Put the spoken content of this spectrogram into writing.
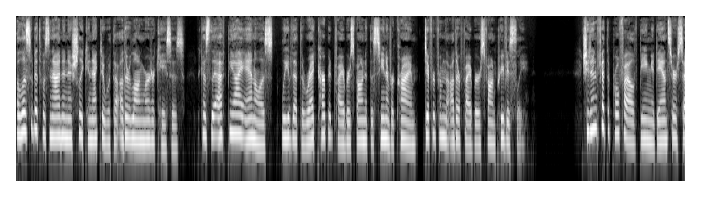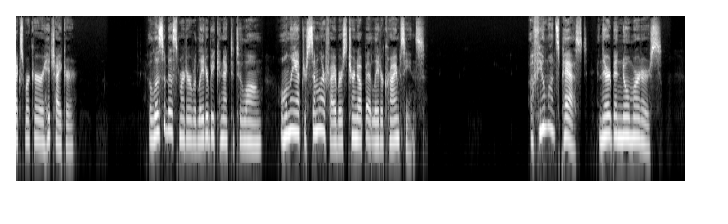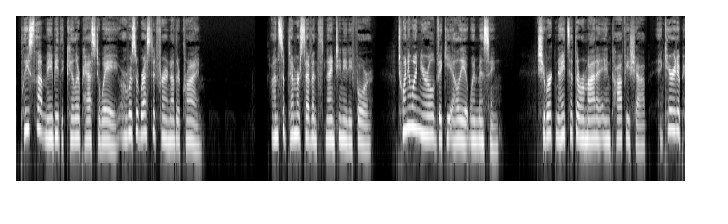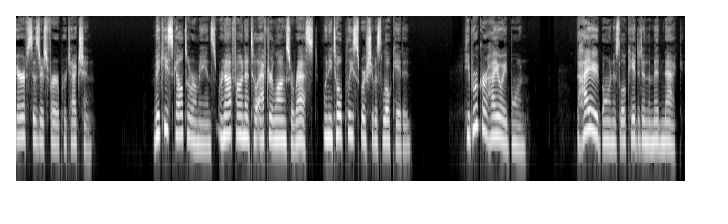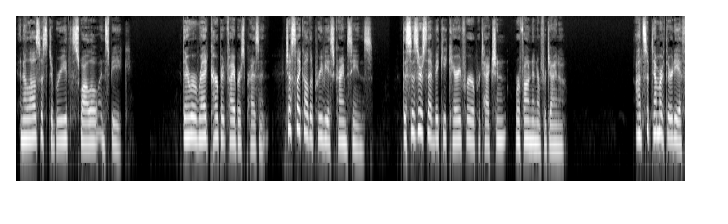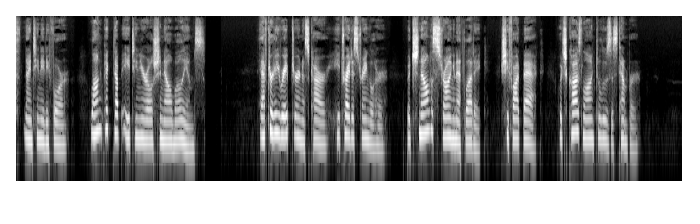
Elizabeth was not initially connected with the other long murder cases because the FBI analysts believed that the red carpet fibers found at the scene of her crime differed from the other fibers found previously. She didn't fit the profile of being a dancer, sex worker, or hitchhiker. Elizabeth's murder would later be connected to Long only after similar fibers turned up at later crime scenes. A few months passed, and there had been no murders. Police thought maybe the killer passed away or was arrested for another crime. On September 7, 1984, 21 year old Vicki Elliott went missing. She worked nights at the Ramada Inn coffee shop and carried a pair of scissors for her protection. Vicki's skeletal remains were not found until after Long's arrest when he told police where she was located. He broke her hyoid bone. The hyoid bone is located in the mid neck and allows us to breathe, swallow, and speak. There were red carpet fibers present, just like all the previous crime scenes. The scissors that Vicki carried for her protection were found in her vagina. On September 30th, 1984, Long picked up 18 year old Chanel Williams. After he raped her in his car, he tried to strangle her, but Chanel was strong and athletic. She fought back, which caused Long to lose his temper.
